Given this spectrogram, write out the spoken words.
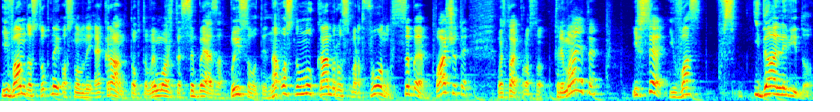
І вам доступний основний екран. Тобто ви можете себе записувати на основну камеру смартфону, себе бачите, ось так просто тримаєте, і все. І у вас ідеальне відео.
